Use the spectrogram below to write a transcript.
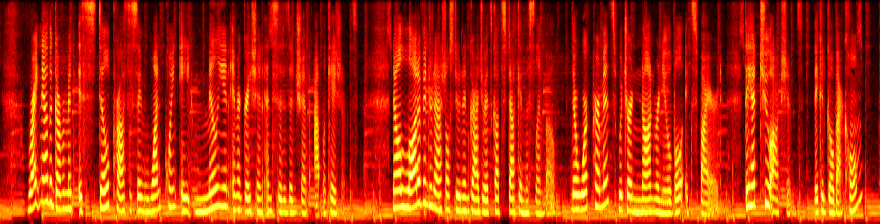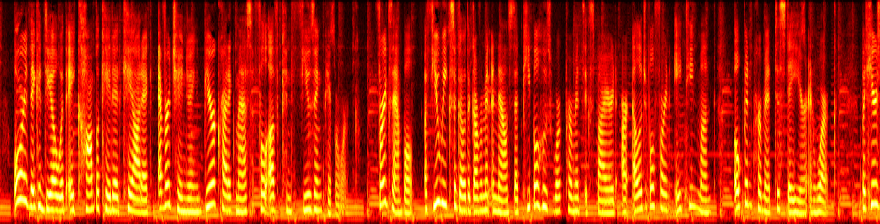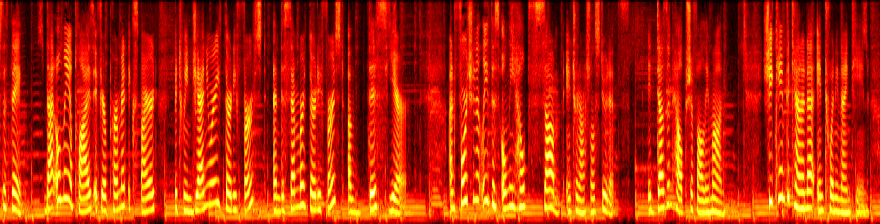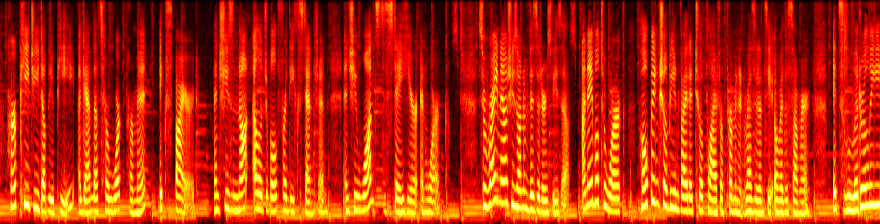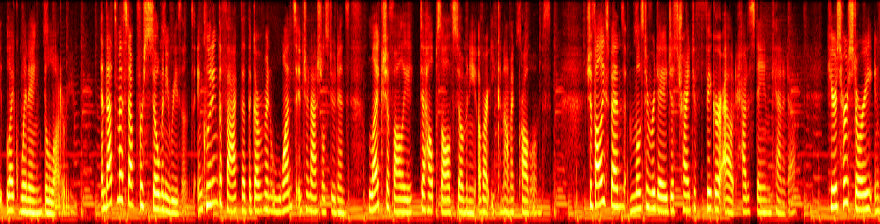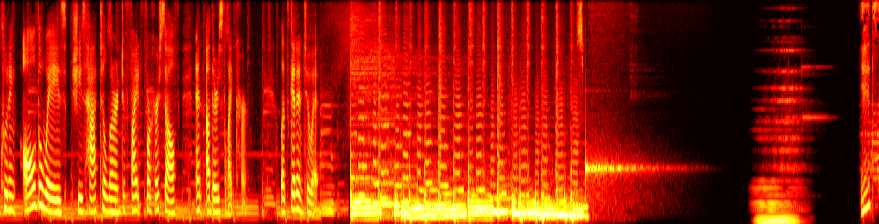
Right now, the government is still processing 1.8 million immigration and citizenship applications. Now, a lot of international student graduates got stuck in this limbo. Their work permits, which are non renewable, expired. They had two options they could go back home, or they could deal with a complicated, chaotic, ever changing, bureaucratic mess full of confusing paperwork. For example, a few weeks ago, the government announced that people whose work permits expired are eligible for an 18 month open permit to stay here and work. But here's the thing that only applies if your permit expired between January 31st and December 31st of this year. Unfortunately, this only helps some international students. It doesn't help Shefali Mann. She came to Canada in 2019 her PGWP, again, that's her work permit, expired, and she's not eligible for the extension, and she wants to stay here and work. So, right now, she's on a visitor's visa, unable to work, hoping she'll be invited to apply for permanent residency over the summer. It's literally like winning the lottery. And that's messed up for so many reasons, including the fact that the government wants international students like Shefali to help solve so many of our economic problems. Shefali spends most of her day just trying to figure out how to stay in Canada. Here's her story, including all the ways she's had to learn to fight for herself and others like her. Let's get into it.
